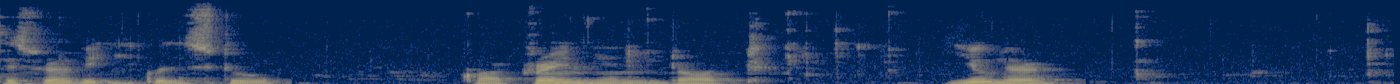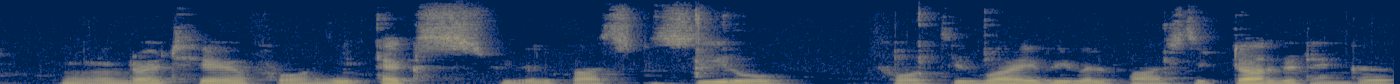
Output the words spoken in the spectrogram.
This will be equals to quaternion dot Euler and right here for the x we will pass 0 for the y we will pass the target angle.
